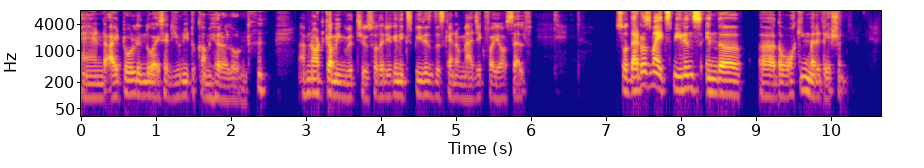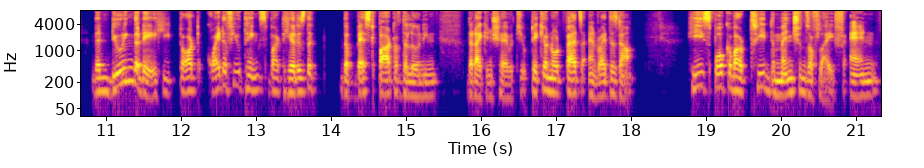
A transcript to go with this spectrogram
and I told Indu, I said, you need to come here alone. I'm not coming with you so that you can experience this kind of magic for yourself. So that was my experience in the uh, the walking meditation. Then during the day, he taught quite a few things, but here is the the best part of the learning that I can share with you. Take your notepads and write this down. He spoke about three dimensions of life, and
